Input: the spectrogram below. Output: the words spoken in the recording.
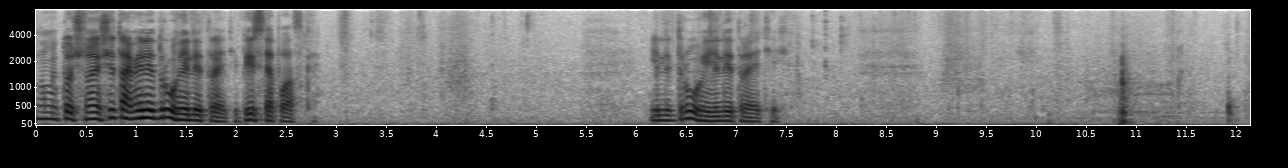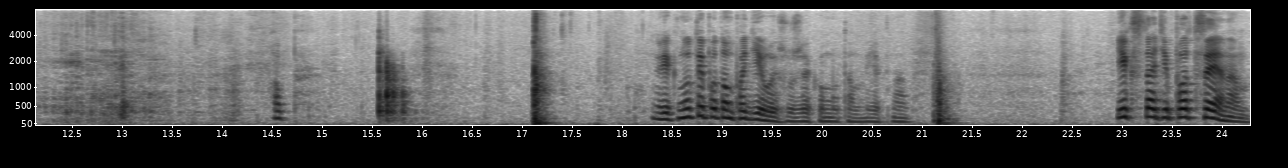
Ну, ми точно не вважаємо, або другий, або третій, після Пасхи. Або другий, або третій. Вік, ну ти потім поділиш уже кому там як надо. І, кстати, по ценам.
